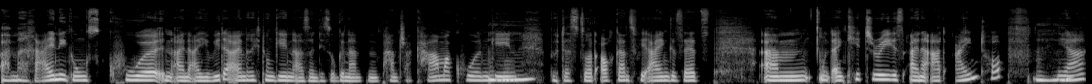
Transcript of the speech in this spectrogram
ähm, Reinigungskur in eine Ayurveda-Einrichtung gehen, also in die sogenannten Panchakarma-Kuren mhm. gehen, wird das dort auch ganz viel eingesetzt. Ähm, und ein Kitchery ist eine Art Eintopf, mhm. ja,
